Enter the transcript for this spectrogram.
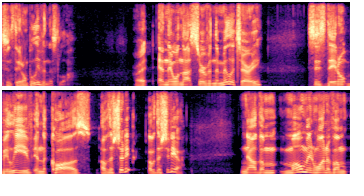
since they don't believe in this law. Right? And they will not serve in the military since they don't believe in the cause of the Sharia. Of the Sharia. Now, the moment one of them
